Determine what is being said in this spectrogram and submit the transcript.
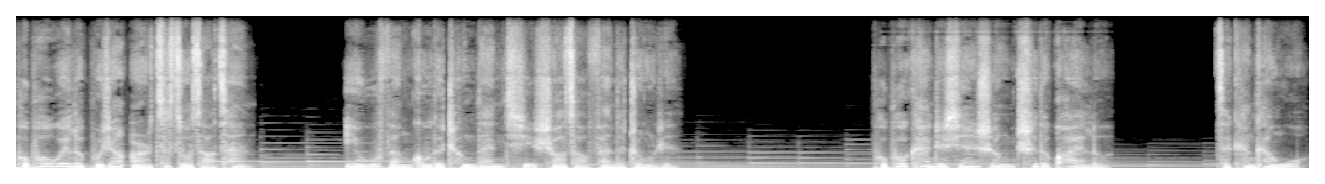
婆婆为了不让儿子做早餐，义无反顾地承担起烧早饭的重任。婆婆看着先生吃得快乐。再看看我，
